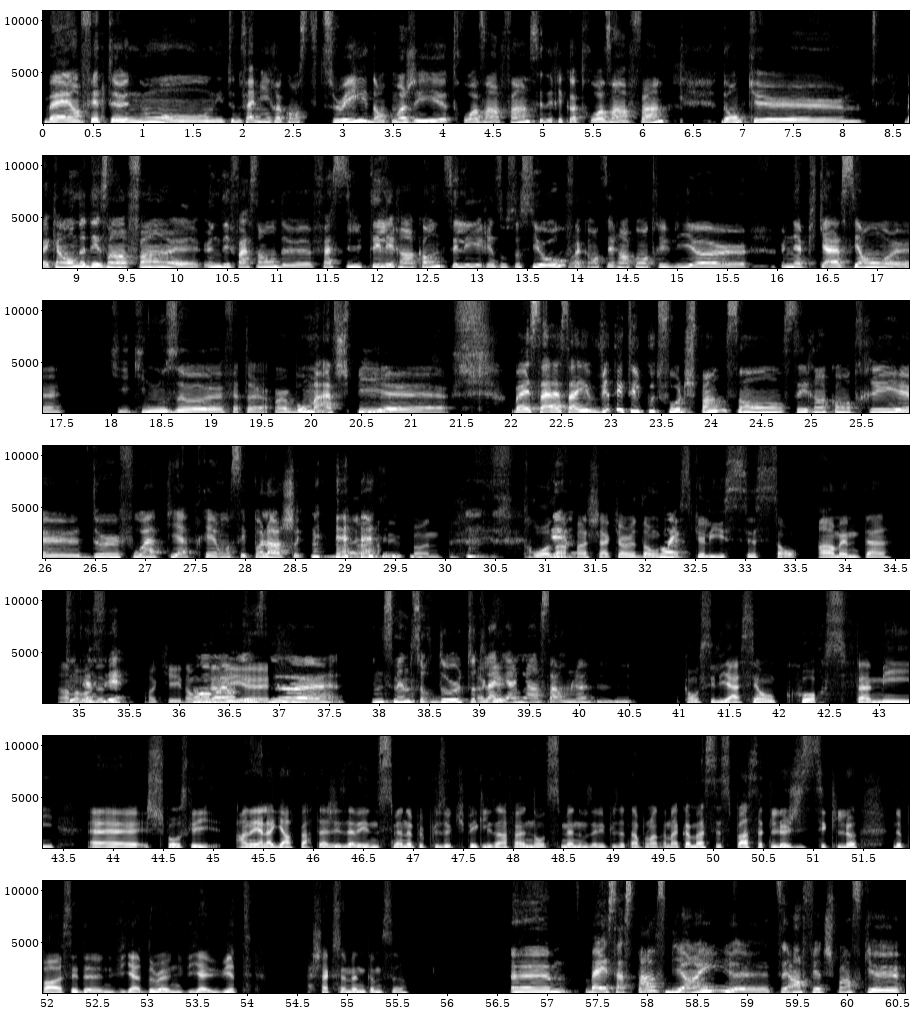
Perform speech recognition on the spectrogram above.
Ben, en fait, euh, nous, on est une famille reconstituée. Donc, moi, j'ai euh, trois enfants. Cédric a trois enfants. Donc, euh, ben, quand on a des enfants, euh, une des façons de faciliter les rencontres, c'est les réseaux sociaux. Ouais. Fait qu'on s'est rencontrés via euh, une application qui, qui nous a euh, fait un, un beau match. Puis, euh, ben, ça, ça a vite été le coup de foudre, je pense. On s'est rencontrés euh, deux fois, puis après, on s'est pas lâchés. Ah, c'est fun. Trois enfants chacun, donc Ouais. est-ce que les six sont en même temps à un Tout moment à donné? OK, donc Ouais, vous ouais, avez on les a, une semaine sur deux, toute la gang ensemble. Là. Mhm. Conciliation, course, famille. Euh, je suppose que en ayant la garde partagée, vous avez une semaine un peu plus occupée que les enfants, une autre semaine où vous avez plus de temps pour l'entraînement. Comment ça se passe, cette logistique-là, de passer d'une vie à deux à une vie à huit à chaque semaine comme ça? Euh, ben, ça se passe bien. Euh, en fait, je pense que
